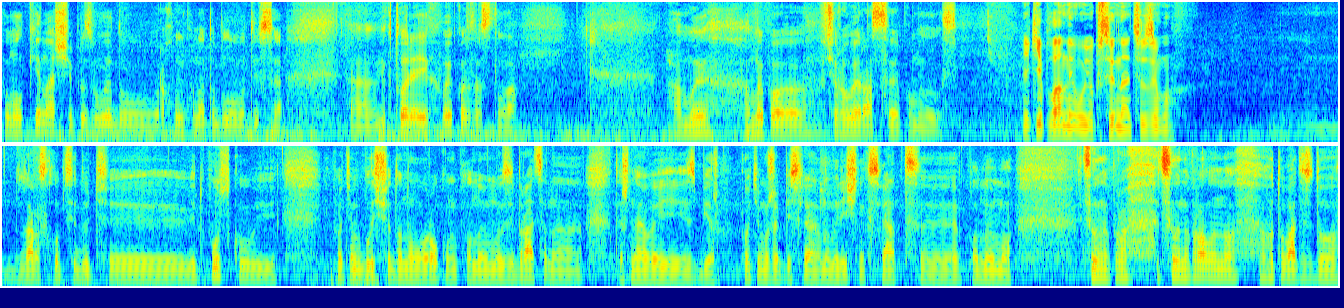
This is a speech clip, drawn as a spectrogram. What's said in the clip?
помилки наші призвели до рахунку на табло, от і все. Е, Вікторія їх використала, а ми, а ми в черговий раз е, помилились. Які плани у Юкси на цю зиму? Зараз хлопці йдуть е, відпустку і, потім ближче до Нового року ми плануємо зібратися на тижневий збір. Потім вже після новорічних свят е, плануємо ціленаправлено готуватись до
